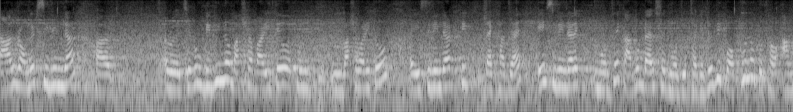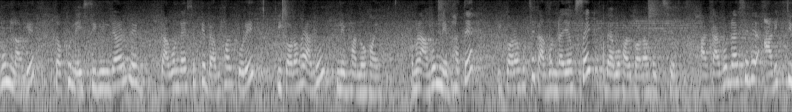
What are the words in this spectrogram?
লাল রঙের সিলিন্ডার রয়েছে এবং বিভিন্ন বাসা বাড়িতেও এখন বাসা বাড়িতেও এই সিলিন্ডারটি দেখা যায়। এই সিলিন্ডারের মধ্যে কার্বন ডাইঅক্সাইড মজুদ থাকে। যদি কখনও কোথাও আগুন লাগে, তখন এই সিলিন্ডারের কার্বন ডাইঅক্সাইডকে ব্যবহার করে কি করা হয়? আগুন নেভানো হয়। আমরা আগুন নেভাতে কী করা হচ্ছে? কার্বন ডাইঅক্সাইড ব্যবহার করা হচ্ছে। আর কার্বন ডাইঅক্সাইডের আরেকটি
